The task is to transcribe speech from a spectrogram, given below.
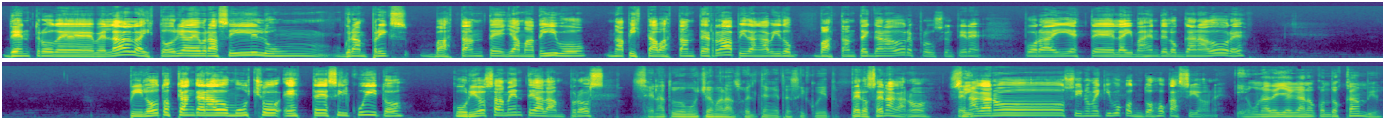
dentro de, ¿verdad? La historia de Brasil, un Grand Prix bastante llamativo, una pista bastante rápida, han habido bastantes ganadores, producción tiene por ahí este la imagen de los ganadores. Pilotos que han ganado mucho este circuito, curiosamente Alan Prost, Senna tuvo mucha mala suerte en este circuito. pero Senna ganó. Sí. Senna ganó, si no me equivoco, en dos ocasiones. Y una de ellas ganó con dos cambios.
